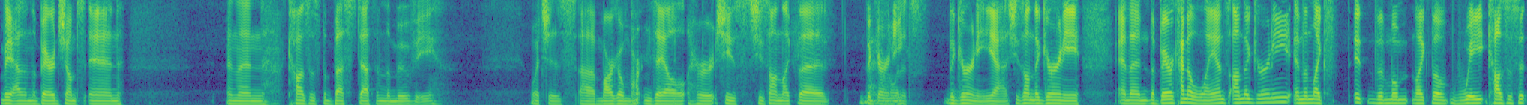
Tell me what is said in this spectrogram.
but yeah, then the bear jumps in and then causes the best death in the movie, which is uh, Margot Martindale. Her she's she's on like the the gurney. It's the gurney. Yeah, she's on the gurney, and then the bear kind of lands on the gurney, and then like it the mom, like the weight causes it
